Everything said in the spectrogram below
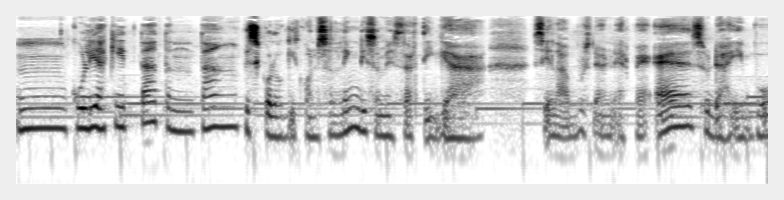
hmm, kuliah kita tentang psikologi konseling di semester 3. Silabus dan RPS sudah Ibu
